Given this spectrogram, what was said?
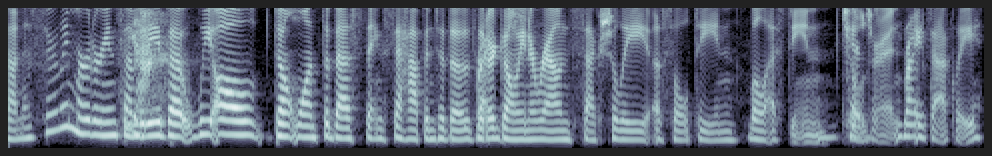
not necessarily murdering somebody, but we all don't want the best things to happen to those that are going around sexually assaulting, molesting Kids, children. right. Exactly.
